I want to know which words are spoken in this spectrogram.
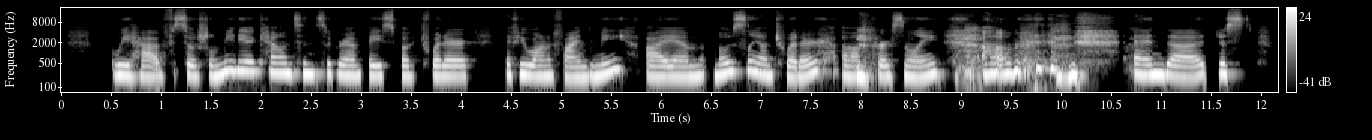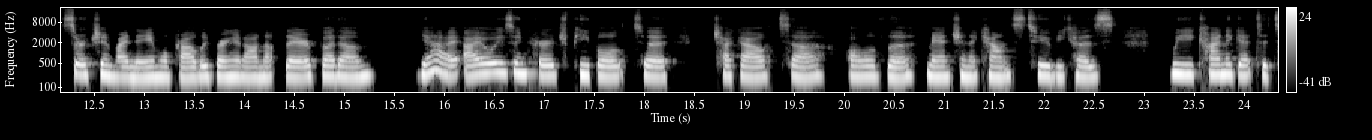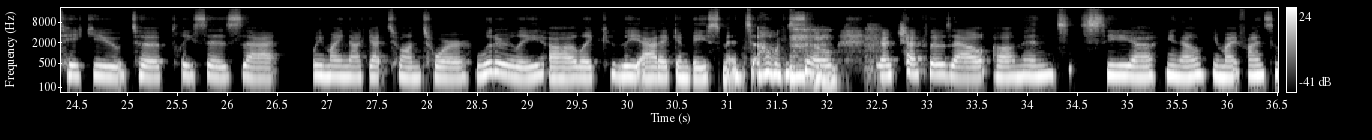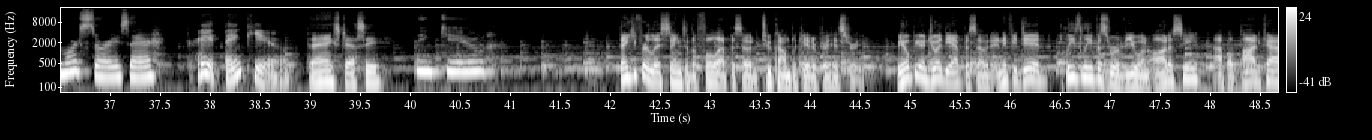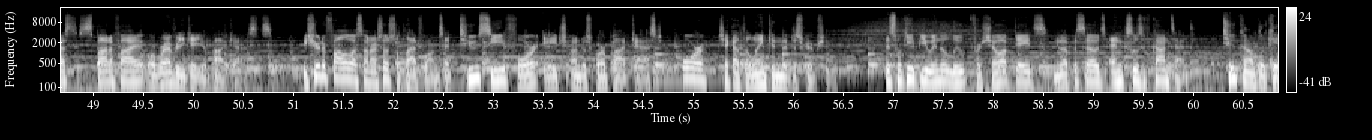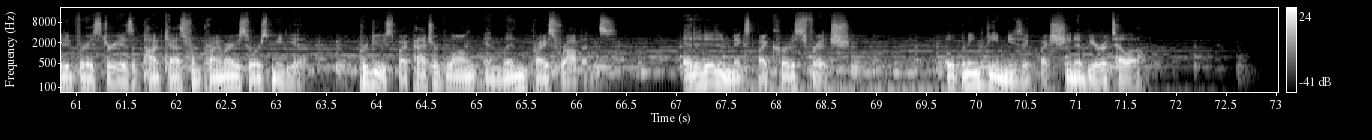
We have social media accounts Instagram, Facebook, Twitter. If you want to find me, I am mostly on Twitter um, personally. Um, and uh, just searching my name will probably bring it on up there. But um, yeah, I, I, always encourage people to check out uh, all of the mansion accounts too, because we kind of get to take you to places that we might not get to on tour, literally, uh, like the attic and basement. Um, so yeah, check those out um, and see, uh, you know, you might find some more stories there. Great. Thank you. Thanks, Jessie. Thank you. Thank you for listening to the full episode of Too Complicated for History. We hope you enjoyed the episode, and if you did, please leave us a review on Odyssey, Apple Podcasts, Spotify, or wherever you get your podcasts. Be sure to follow us on our social platforms at 2C4H underscore podcast, or check out the link in the description. This will keep you in the loop for show updates, new episodes, and exclusive content. Too Complicated for History is a podcast from Primary Source Media, produced by Patrick Long and Lynn Price Robbins, edited and mixed by Curtis Fritsch, opening theme music by Sheena Biratello.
